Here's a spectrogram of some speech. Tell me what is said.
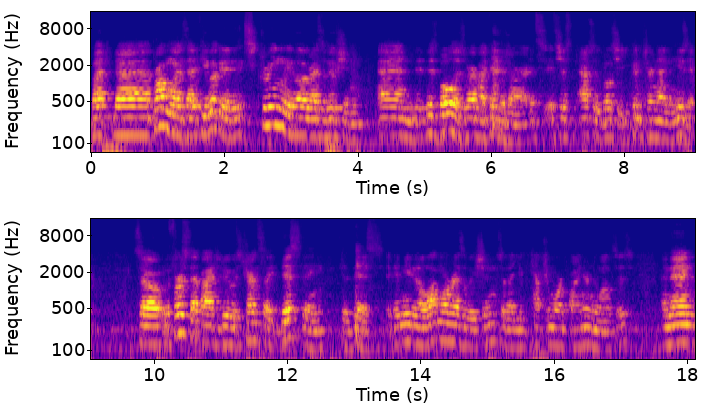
But the problem was that if you look at it, it's extremely low resolution, and this bowl is where my fingers are. It's, it's just absolute bullshit. You couldn't turn that into music. So the first step I had to do was translate this thing to this. It needed a lot more resolution so that you could capture more finer nuances. And then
